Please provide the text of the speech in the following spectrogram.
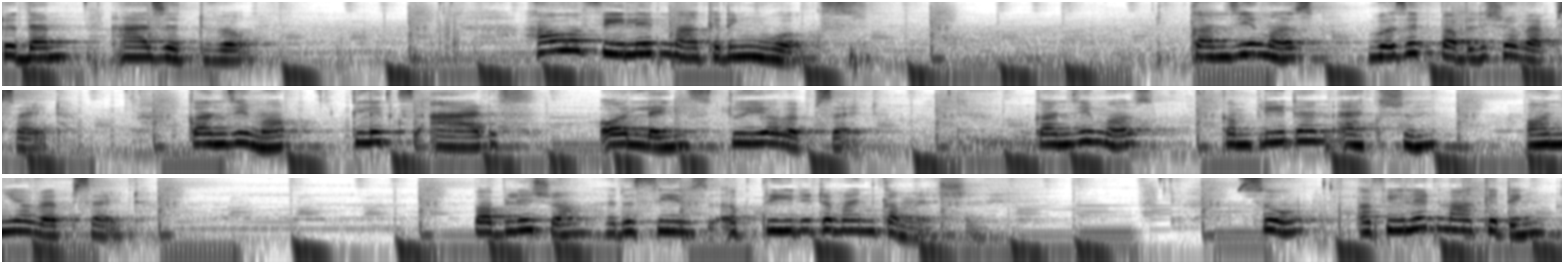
to them as it will. How affiliate marketing works. Consumers visit publisher website. Consumer clicks ads or links to your website. Consumers complete an action on your website. Publisher receives a predetermined commission. So, affiliate marketing,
